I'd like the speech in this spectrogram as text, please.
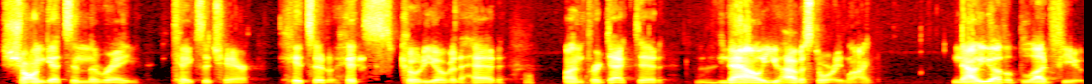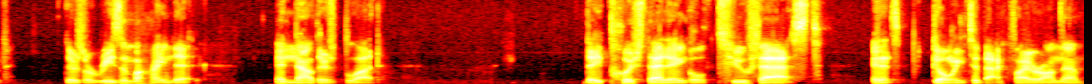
Shawn gets in the ring, takes a chair, hits it, hits Cody over the head, unprotected. Now you have a storyline. Now you have a blood feud. There's a reason behind it, and now there's blood. They push that angle too fast, and it's going to backfire on them.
